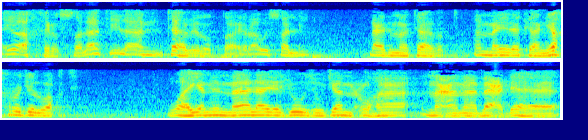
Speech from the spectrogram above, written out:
يؤخر الصلاة إلى أن تهبط الطائرة ويصلي. بعد ما تهبط أما إذا كان يخرج الوقت وهي مما لا يجوز جمعها مع ما بعدها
